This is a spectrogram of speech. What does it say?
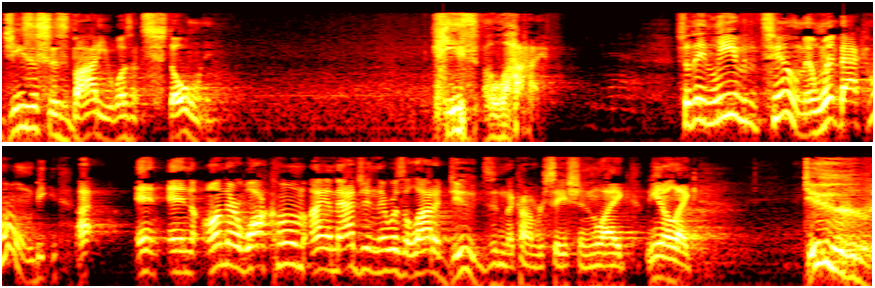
Jesus' body wasn't stolen. He's alive. So they leave the tomb and went back home. And, and on their walk home, I imagine there was a lot of dudes in the conversation. Like, you know, like, dude,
